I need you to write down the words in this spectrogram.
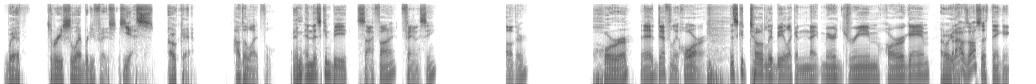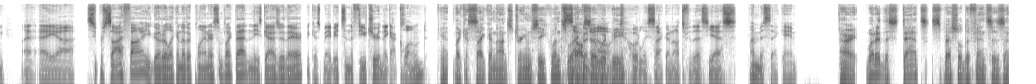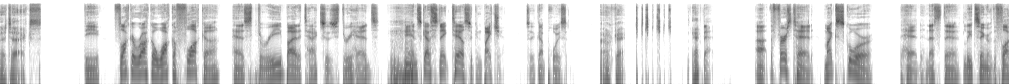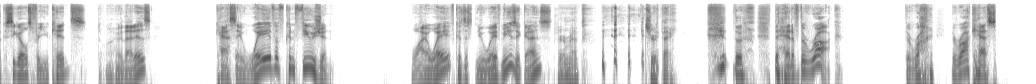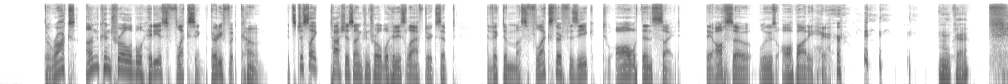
with three celebrity faces. Yes. Okay. How delightful. And- And this can be sci fi, fantasy, other, Horror. eh, definitely horror. this could totally be like a nightmare dream horror game. Oh yeah. But. I was also thinking a, a uh, super sci-fi. You go to like another planet or something like that, and these guys are there because maybe it's in the future and they got cloned. Yeah, like a Psychonauts dream sequence would Psychonaut- also would be. totally psychonauts for this. Yes, I miss that game. All right. What are the stats, special defenses, and attacks? The Flocka Rocka Waka Flocka has three bite attacks. So there's three heads, Mhm. and it's got a snake tail, so it can bite you. So it's got poison. Okay. Like that. Uh, the first head, Mike Score, the head. That's the lead singer of the Flock of Seagulls for you kids. Don't know who that is. Casts a wave of confusion. Why a wave? Because it's new wave music, guys. Sure, man. sure thing. the the head of the rock. The rock the rock casts the rock's uncontrollable hideous flexing, 30 foot cone. It's just like Tasha's uncontrollable hideous laughter, except the victim must flex their physique to all within sight. They also lose all body hair. Okay.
